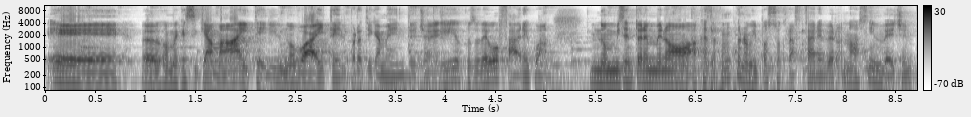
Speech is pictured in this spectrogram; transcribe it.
E uh, come che si chiama? Hytale, il nuovo Hytale praticamente. Cioè io cosa devo fare qua? Non mi sento nemmeno a casa. Comunque non mi posso craftare vero? No sì invece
